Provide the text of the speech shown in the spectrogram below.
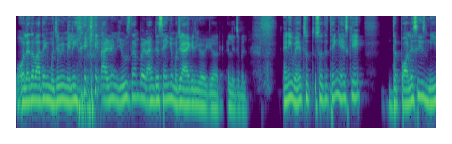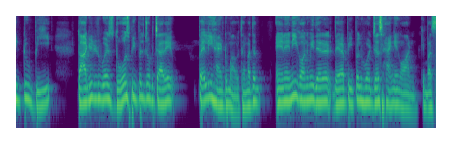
وہ علیحدہ بات ہے کہ مجھے بھی ملی لیکن I don't use them but I just saying کہ مجھے آئے گا you you eligible anyway so the thing is کہ the policies need to be targeted towards those people جو بیچارے پہلی ہینڈ ٹو ماؤتھ ہیں۔ مطلب in any economy there there are people who are just hanging on کہ بس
